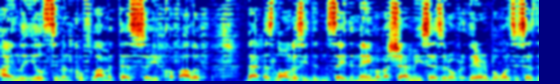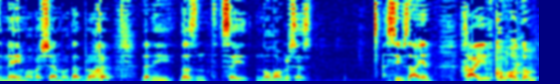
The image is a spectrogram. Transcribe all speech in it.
ein le'il simen kuf lametes seif chaf aleph, that as long as he didn't say the name of Hashem, he says it over there, but once he says the name of Hashem of that bracha, then he doesn't say, no longer says it. Siv Zayin, Chayiv Kol Odom,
